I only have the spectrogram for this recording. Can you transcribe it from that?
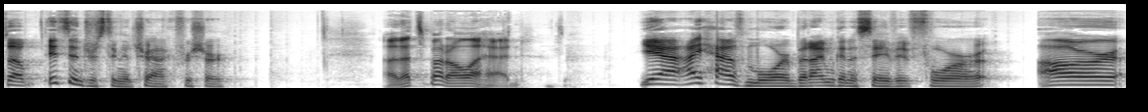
So it's interesting to track for sure. Uh, that's about all I had. Yeah, I have more, but I'm going to save it for our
